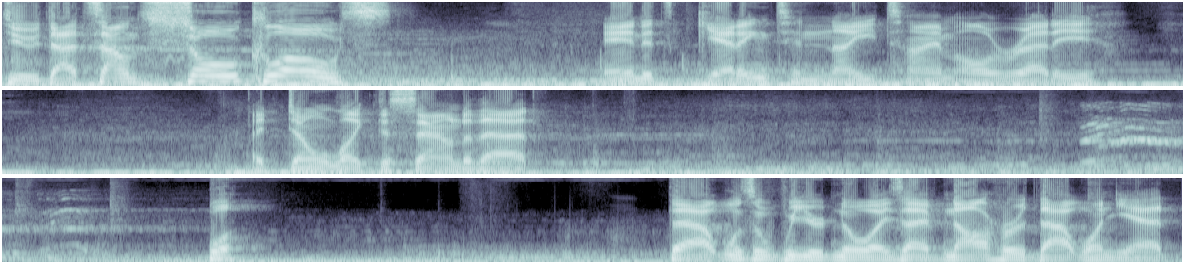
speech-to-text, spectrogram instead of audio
Dude, that sounds so close! And it's getting to nighttime already. I don't like the sound of that. What? That was a weird noise. I have not heard that one yet.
